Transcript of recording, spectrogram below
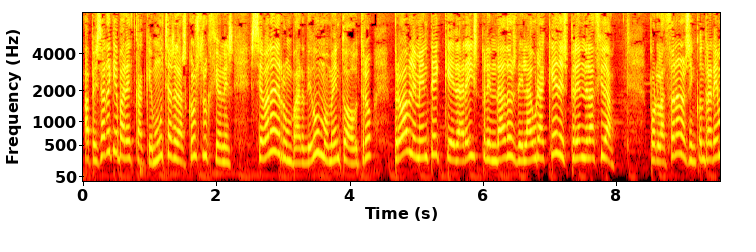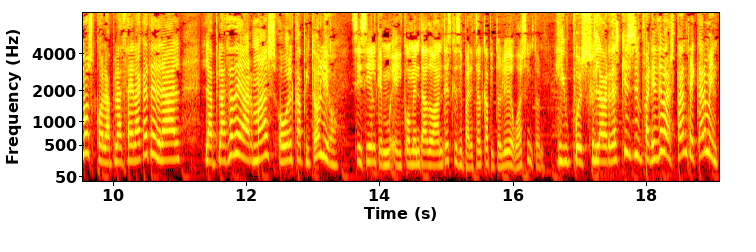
A pesar de que parezca que muchas de las construcciones se van a derrumbar de un momento a otro, probablemente quedaréis prendados del aura que desprende la ciudad. Por la zona nos encontraremos con la Plaza de la Catedral, la Plaza de Armas o el Capitolio. Sí, sí, el que he comentado antes que se parece al Capitolio de Washington. Y pues la verdad es que se parece bastante, Carmen.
